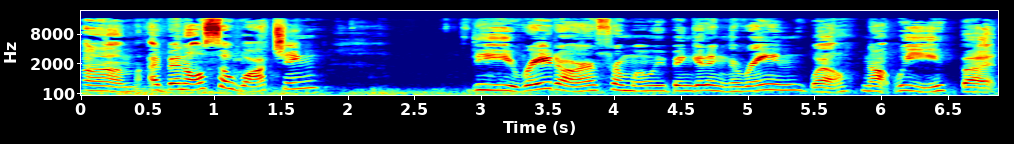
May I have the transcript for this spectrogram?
um, I've been also watching the radar from when we've been getting the rain. Well, not we, but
